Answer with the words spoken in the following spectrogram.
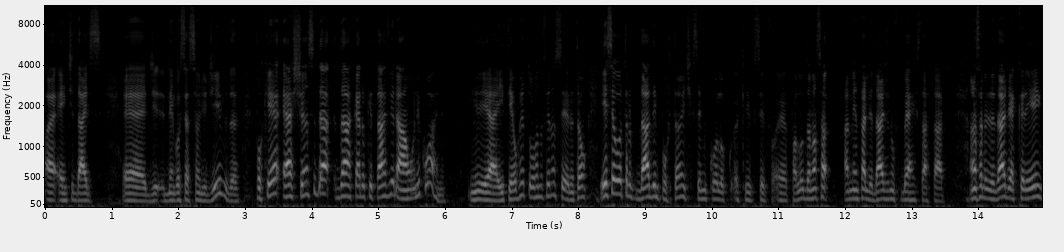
é, entidades é, de negociação de dívida, porque é a chance da, da Quero Quitar virar um unicórnio e aí ter o retorno financeiro. Então, esse é outro dado importante que você me colocou, que você é, falou da nossa a mentalidade no BR Startups. A nossa mentalidade é criar,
